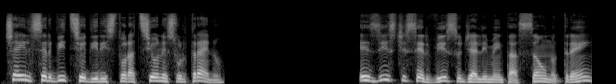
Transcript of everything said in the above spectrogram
C'è il servizio di ristorazione sul treno? Existe serviço de alimentação no trem?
